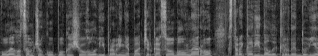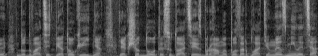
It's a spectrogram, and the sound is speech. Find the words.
Олегу Самчуку, поки що голові правління ПАД Черкасиобленерго, страйкарі дали кредит довіри до 25 квітня. Якщо доти ситуація із боргами по зарплаті не зміниться,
